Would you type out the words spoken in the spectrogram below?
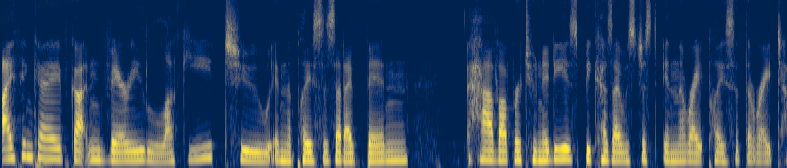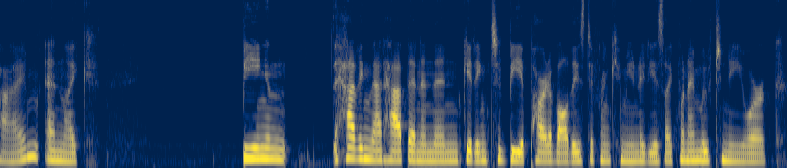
i think i've gotten very lucky to in the places that i've been have opportunities because i was just in the right place at the right time and like being in having that happen and then getting to be a part of all these different communities like when i moved to new york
